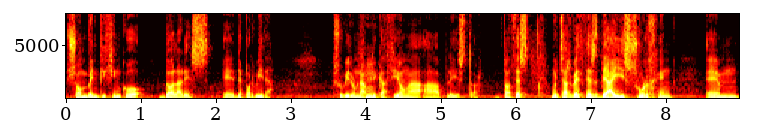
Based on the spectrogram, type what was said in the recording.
son 25 dólares eh, de por vida subir una aplicación a, Play Store. Entonces, muchas veces de ahí surgen Em,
